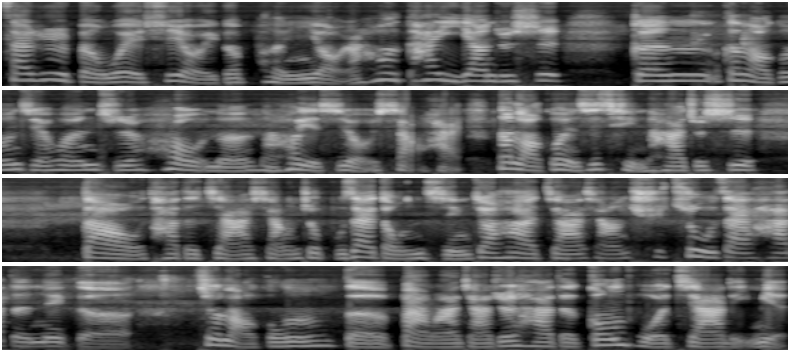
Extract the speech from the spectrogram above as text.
在日本我也是有一个朋友，然后他一样就是跟跟老公结婚之后呢，然后也是有小孩，那老公也是请他就是。到她的家乡就不在东京，叫她的家乡去住在她的那个就老公的爸妈家，就是她的公婆家里面，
